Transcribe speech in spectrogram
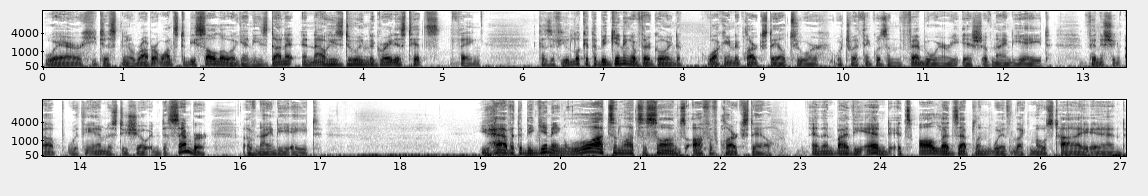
where he just, you know, Robert wants to be solo again. He's done it and now he's doing the greatest hits thing. Because if you look at the beginning of their going to Walking to Clarksdale tour, which I think was in February ish of 98, finishing up with the Amnesty show in December of 98. You have at the beginning lots and lots of songs off of Clarksdale and then by the end, it's all Led Zeppelin with like Most High and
